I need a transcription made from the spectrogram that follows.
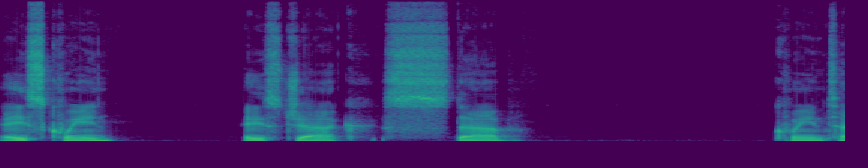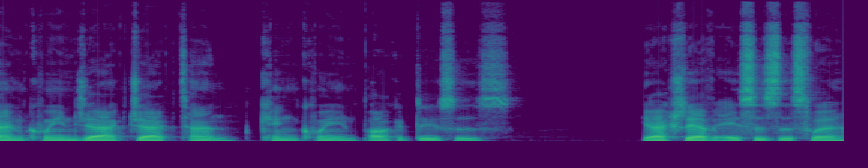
Ace Queen? Ace Jack? Stab? Queen 10, Queen Jack, Jack 10, King Queen, Pocket Deuces. You actually have aces this way?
